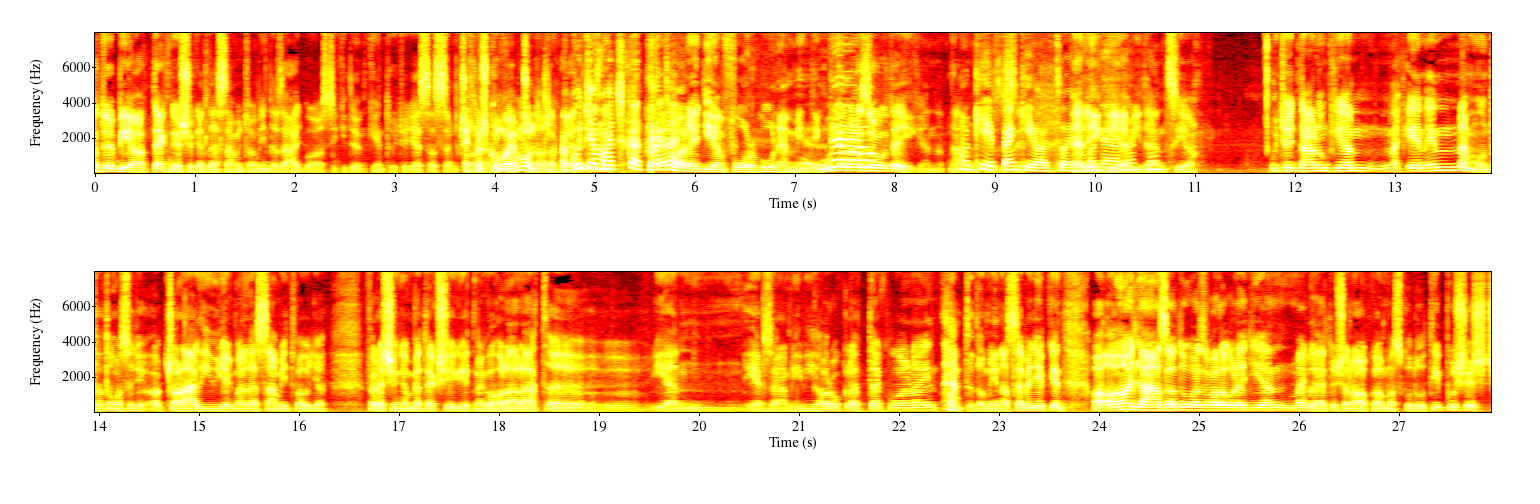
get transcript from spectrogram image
a többi a teknősöket leszámítva mind az ágyba alszik időnként, úgyhogy ezt azt hiszem most családi komolyan kapcsolatnak mondod? A kutya macska Hát tényleg? van egy ilyen forgó, nem mindig De ugyanazok, de igen. hát nálunk képen kiarcolja Eléggé magának, evidencia. Úgyhogy nálunk ilyennek, én, én nem mondhatom azt, hogy a családi ügyekben leszámítva, hogy a feleségem betegségét meg a halálát ö, ilyen érzelmi viharok lettek volna. Én nem tudom, én azt hiszem egyébként a, a nagy lázadó az valahol egy ilyen meglehetősen alkalmazkodó típus, és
